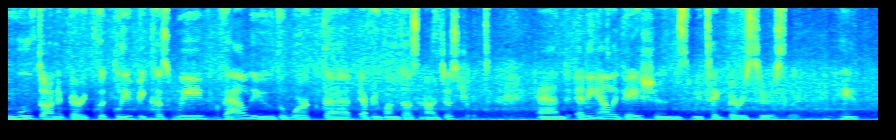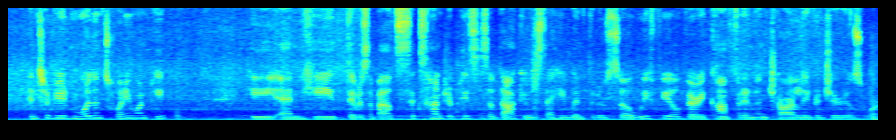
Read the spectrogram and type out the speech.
Moved on it very quickly because we value the work that everyone does in our district. And any allegations we take very seriously. He interviewed more than 21 people. He and he there was about 600 pieces of documents that he went through. So we feel very confident in Charlie Ruggerio's work.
